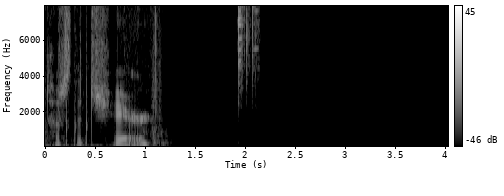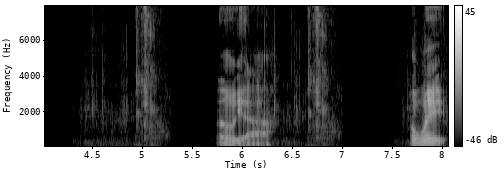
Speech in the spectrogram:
touch the chair? Oh, yeah. Oh, wait.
